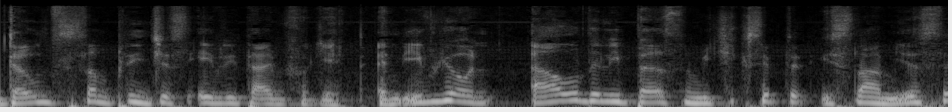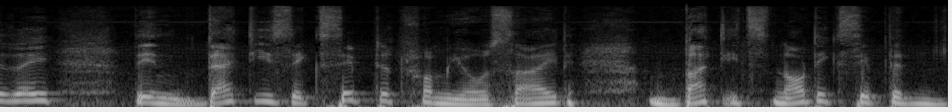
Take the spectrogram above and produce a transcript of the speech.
don't simply just every time forget. And if you're an elderly person which accepted Islam yesterday, then that is accepted from your side, but it's not accepted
